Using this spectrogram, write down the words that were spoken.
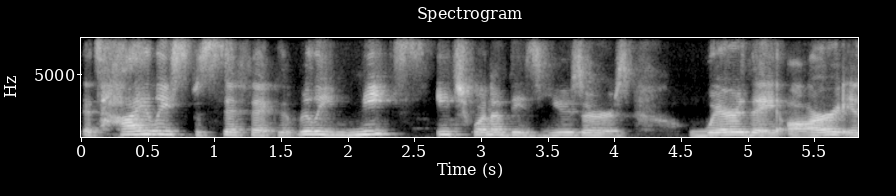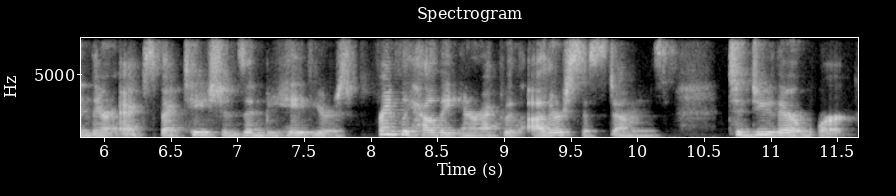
that's highly specific that really meets each one of these users where they are in their expectations and behaviors frankly how they interact with other systems to do their work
